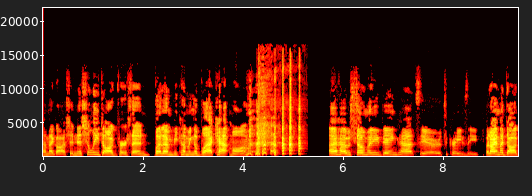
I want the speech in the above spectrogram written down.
Oh my gosh. Initially dog person, but I'm becoming a black cat mom. I have so many dang cats here. It's crazy. But I'm a dog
